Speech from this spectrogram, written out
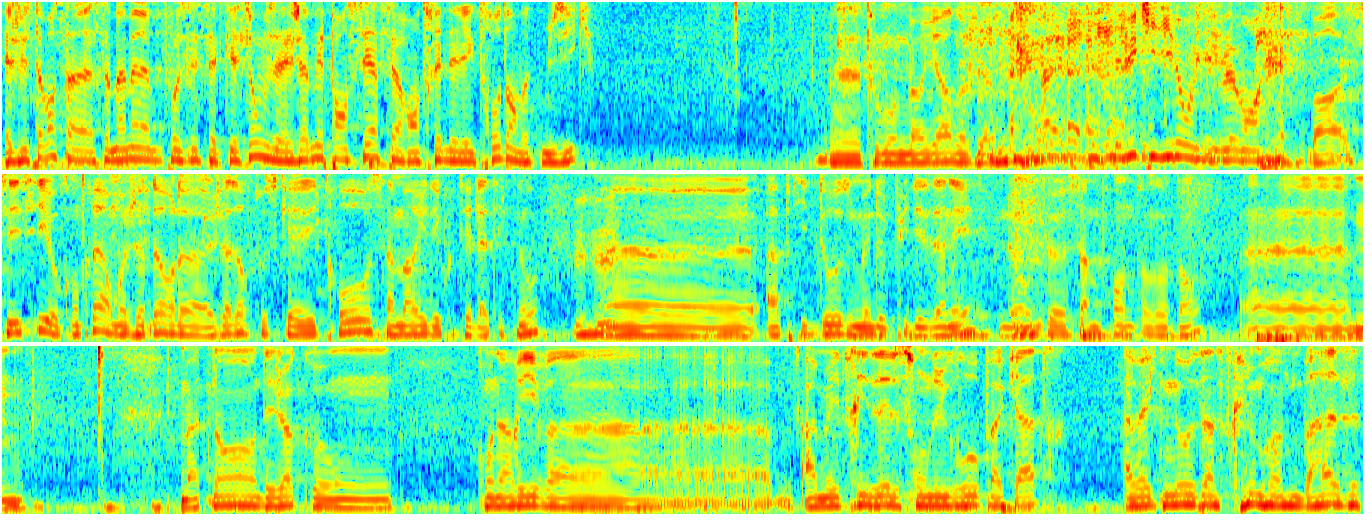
Et justement, ça, ça m'amène à vous poser cette question. Vous avez jamais pensé à faire rentrer de l'électro dans votre musique? Euh, tout le monde me regarde. donc je- Ouais, parce que c'est lui qui dit non, visiblement. Bon, si, si, au contraire, moi j'adore le- j'adore tout ce qui est électro, ça m'arrive d'écouter de la techno, euh, à petite dose, mais depuis des années, donc euh, ça me prend de temps en temps. Maintenant, déjà qu'on qu'on arrive à, à maîtriser le son du groupe à 4 avec nos instruments de base,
